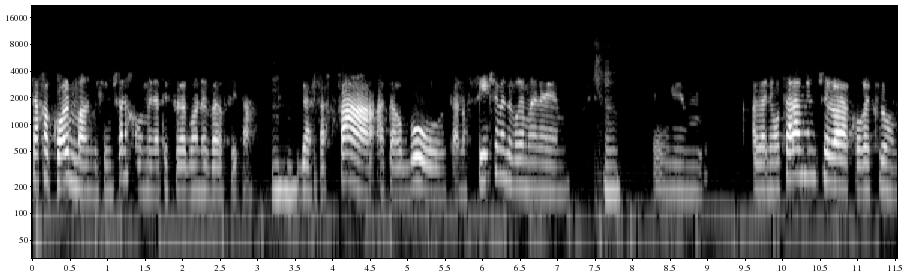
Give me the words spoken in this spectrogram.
סך הכל מרגישים שאנחנו במדינת ישראל באוניברסיטה. Mm-hmm. זה השפה, התרבות, הנושאים שמדברים עליהם. כן. אז אני רוצה להאמין שלא היה קורה כלום.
